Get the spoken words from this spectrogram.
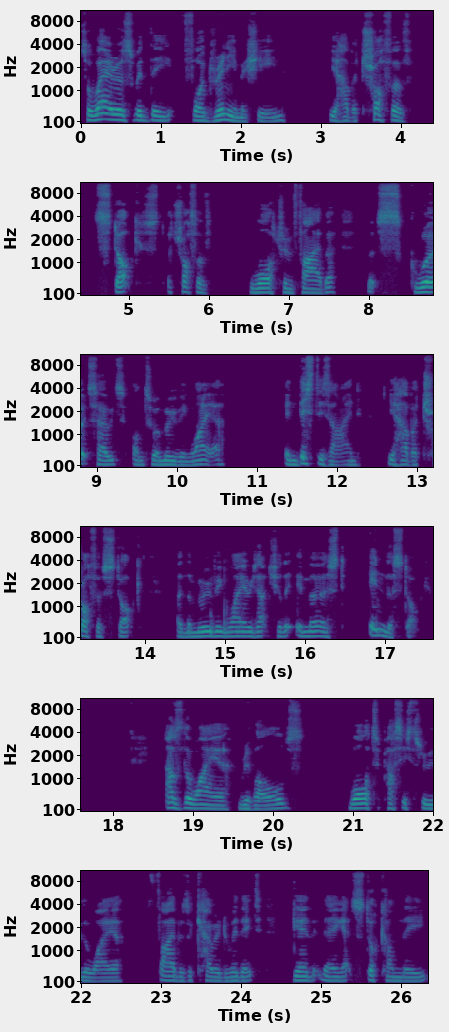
So whereas with the Fourdrinier machine, you have a trough of stock, a trough of water and fibre that squirts out onto a moving wire. In this design, you have a trough of stock and the moving wire is actually immersed in the stock. As the wire revolves, water passes through the wire, fibres are carried with it, they get stuck on the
